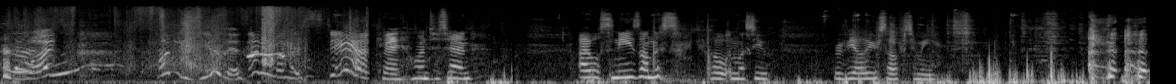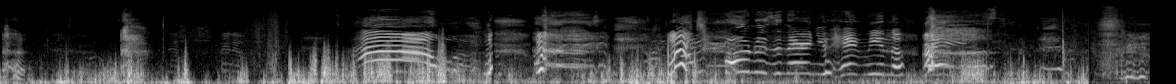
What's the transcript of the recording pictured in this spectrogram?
what? How do you do this? I don't understand. Okay, one to ten. I will sneeze on this coat unless you reveal yourself to me. what? Phone was in there and you hit me in the face.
